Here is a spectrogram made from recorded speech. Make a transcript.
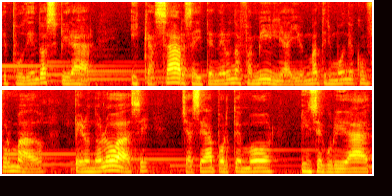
que pudiendo aspirar y casarse y tener una familia y un matrimonio conformado, pero no lo hace, ya sea por temor, inseguridad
